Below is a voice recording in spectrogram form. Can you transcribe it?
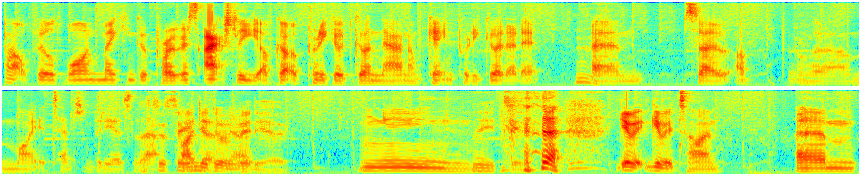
Battlefield 1 making good progress. Actually, I've got a pretty good gun now and I'm getting pretty good at it. Hmm. Um, so I, well, I might attempt some videos of that. just I thinking to do a video. Mm. Need to. give it give it time. Um,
